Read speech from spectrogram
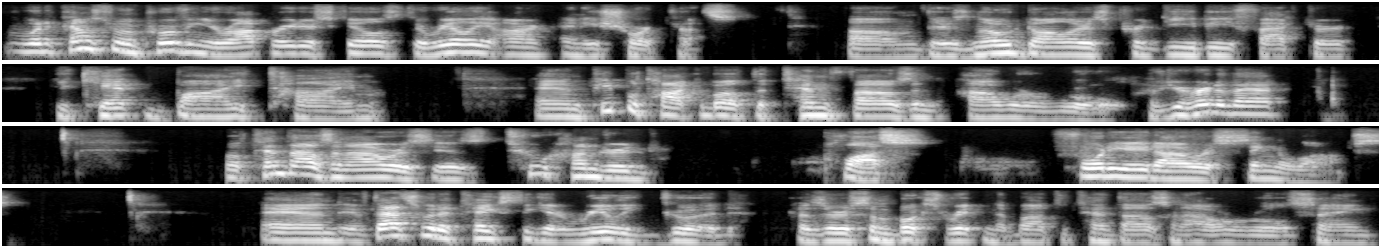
when it comes to improving your operator skills, there really aren't any shortcuts. Um, there's no dollars per dB factor. You can't buy time. And people talk about the 10,000 hour rule. Have you heard of that? Well, 10,000 hours is 200 plus 48 hour single ops. And if that's what it takes to get really good, because there are some books written about the 10,000 hour rule saying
